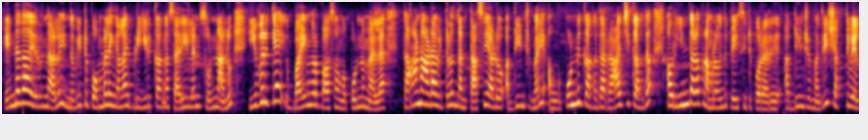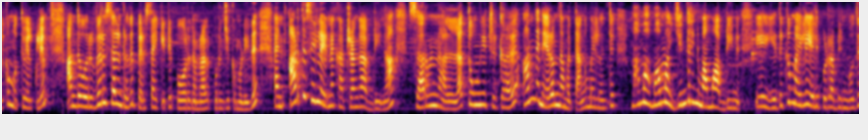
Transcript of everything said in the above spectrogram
என்னதான் இருந்தாலும் இந்த வீட்டு பொம்பளைங்கெல்லாம் இப்படி இருக்காங்க சரியில்லைன்னு பண்ணாலும் இவருக்கே பயங்கர பாசம். அவங்க பொண்ணு மேலே தான் ஆடா விட்டாலும் தன் தசையாடும் அப்படின்ற மாதிரி அவங்க பொண்ணுக்காக தான் ராஜிக்காக தான் அவர் இந்த அளவுக்கு நம்மளை வந்து பேசிட்டு போறாரு அப்படின்ற மாதிரி சக்திவேலுக்கும் முத்துவேலுக்குள்ளேயும் அந்த ஒரு விரிசல்ன்றது பெருசாகிக்கிட்டே போகிறது நம்மளால் புரிஞ்சுக்க முடியுது. அண்ட் அடுத்த சீனில் என்ன காட்டுறாங்க அப்படின்னா சரவணன் நல்லா தூங்கிட்டு இருக்கிறாரு. அந்த நேரம் நம்ம தங்கமயில் வந்துட்டு மாமா மாமா எந்திரிங்க மாமா அப்படின்னு. ஏ எதுக்கு மயிலே எழுப்பிடுற அப்படின் போது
